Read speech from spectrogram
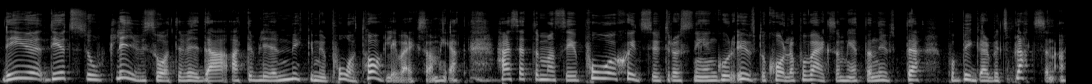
det är ju det är ett stort liv så tillvida att det blir en mycket mer påtaglig verksamhet. Här sätter man sig på skyddsutrustningen, går ut och kollar på verksamheten ute på byggarbetsplatserna.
